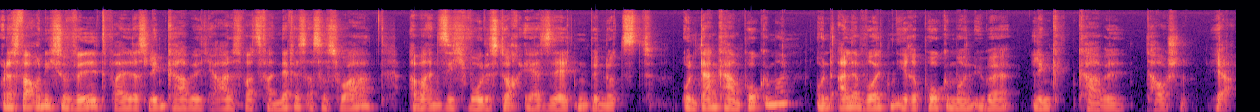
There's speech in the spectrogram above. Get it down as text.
Und das war auch nicht so wild, weil das Link-Kabel, ja, das war zwar ein nettes Accessoire, aber an sich wurde es doch eher selten benutzt. Und dann kam Pokémon und alle wollten ihre Pokémon über Link-Kabel tauschen. Ja,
